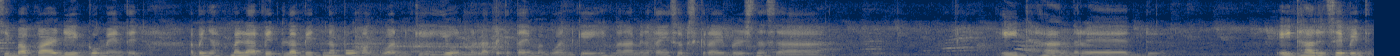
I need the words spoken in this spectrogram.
si Bacardi commented, sabi niya, malapit-lapit na po mag 1K. Yun, malapit na tayo mag 1K. Marami na tayong subscribers. Nasa 800 872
